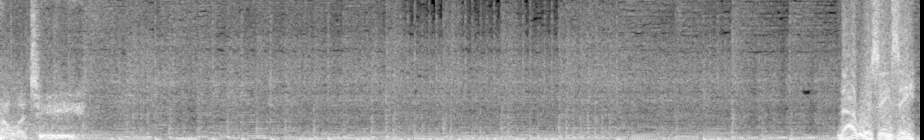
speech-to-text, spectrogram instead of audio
fatality. That was easy.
